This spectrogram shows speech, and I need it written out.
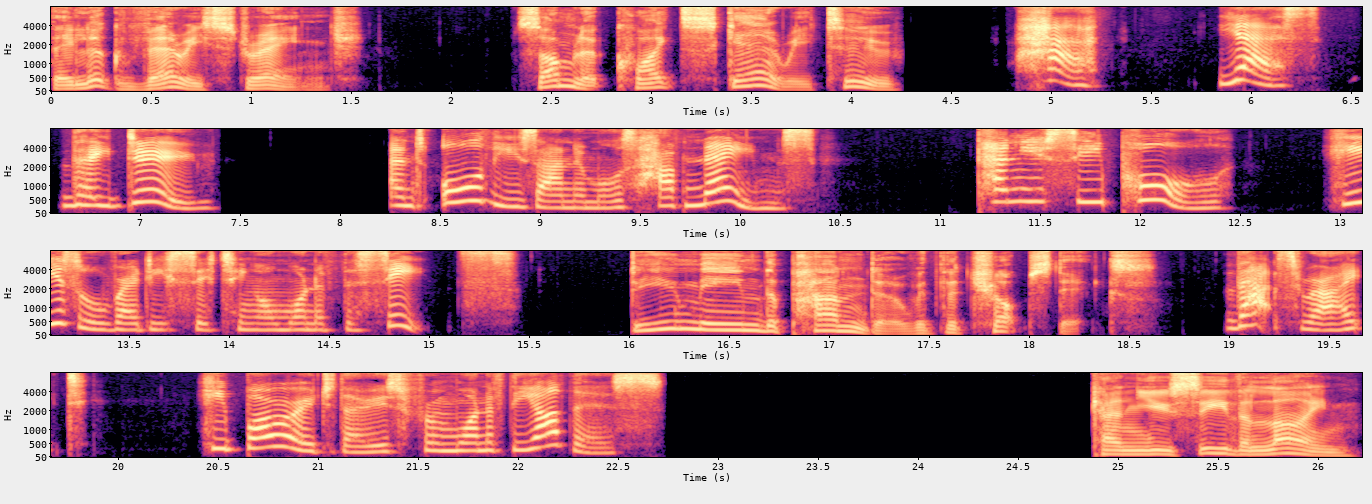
They look very strange. Some look quite scary too. Ha! Yes, they do. And all these animals have names. Can you see Paul? He's already sitting on one of the seats. Do you mean the panda with the chopsticks? That's right. He borrowed those from one of the others. Can you see the line?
